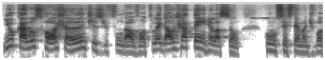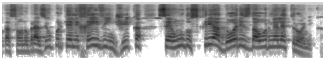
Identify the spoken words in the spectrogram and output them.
E o Carlos Rocha, antes de fundar o voto legal, já tem relação com o sistema de votação no Brasil, porque ele reivindica ser um dos criadores da urna eletrônica.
